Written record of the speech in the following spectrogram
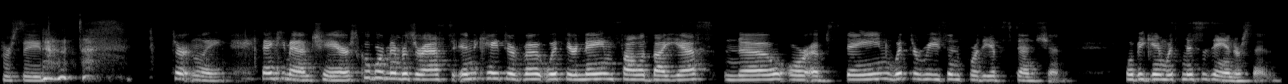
proceed. Certainly. Thank you, Madam Chair. School board members are asked to indicate their vote with their name followed by yes, no, or abstain with the reason for the abstention. We'll begin with Mrs. Anderson.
